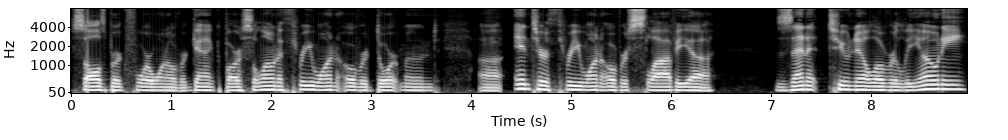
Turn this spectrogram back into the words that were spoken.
Salzburg 4-1 over Genk, Barcelona 3-1 over Dortmund, uh, Inter 3-1 over Slavia, Zenit 2-0 over Lyon,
